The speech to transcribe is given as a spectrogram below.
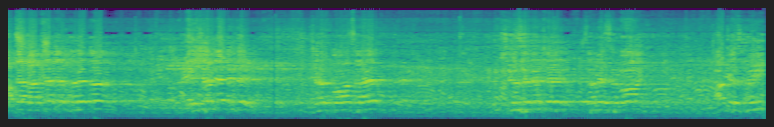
आपल्या राज्याचे खरे तर देशाचे नेते शरद पवार साहेब शिवसेनेचे सर्वे सर्वान आगे नाही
